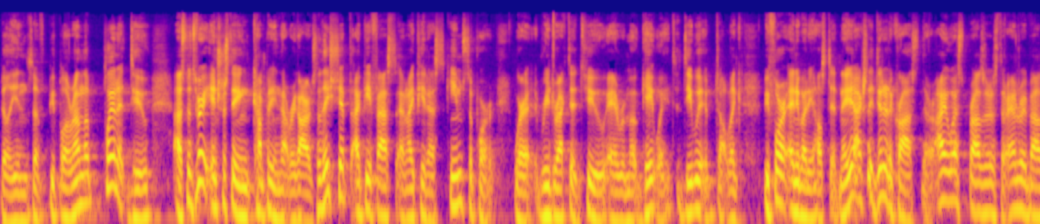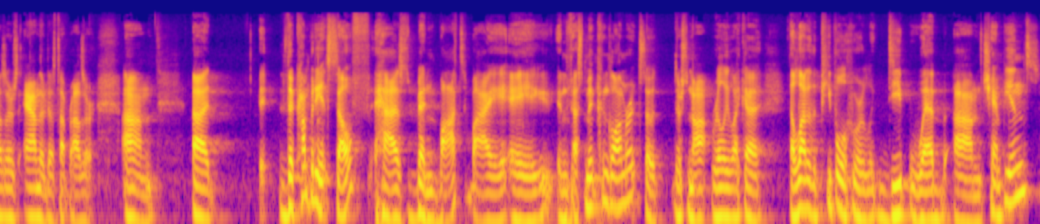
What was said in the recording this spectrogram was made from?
billions of people around the planet do. Uh, so it's a very interesting company in that regard. So they shipped IPFS and IPNS scheme support where it redirected to a remote gateway to dweb.link before anybody else did. And they actually did it across their iOS browsers, their Android browsers, and their desktop browser. Um, uh, the company itself has been bought by a investment conglomerate, so there's not really like a a lot of the people who are like deep web um, champions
